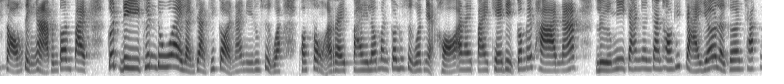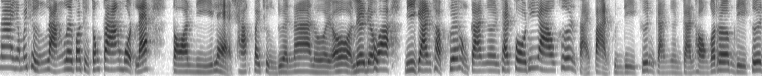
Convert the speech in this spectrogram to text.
22สิงหาเป็นต้นไป ก็ดีขึ้นด้วยหลังจากที่ก่อนหน้านี้รู้สึกว่า พอส่งอะไรไปแล้วมันก็รู้สึกว่าเนี่ยขออะไรไปเครดิตก็ไม่ผ่านนะ หรือมีการเงินการทองที่จ่ายเยอะเหลือเกินชักหน้ายังไม่ถึงหลังเลยพอถึงตรงกลางหมดแล้ว ตอนนี้แหละชักไปถึงเดือนหน้าเลยเออเรียกได้ว่ามีการขับเคลื่อนของการเงินแคดโฟที่ยาวขึ้น สายป่านคุณดีขึ้น การเงินการทองก็เริ่มดีขึ้น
